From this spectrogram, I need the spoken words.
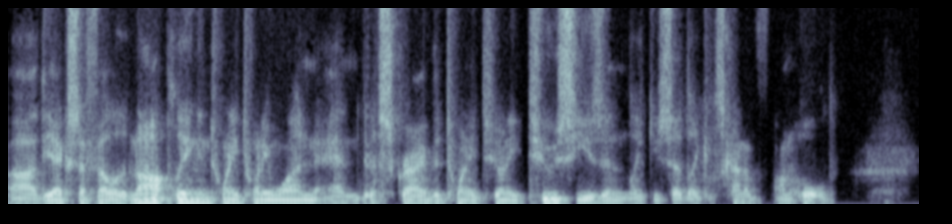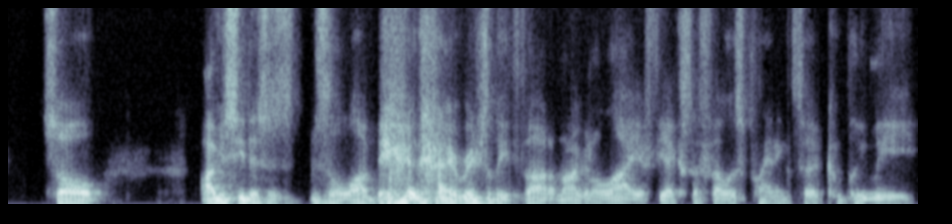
Uh, the XFL is not playing in 2021 and described the 2022 season, like you said, like it's kind of on hold. So obviously this is this is a lot bigger than I originally thought. I'm not gonna lie. If the XFL is planning to completely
